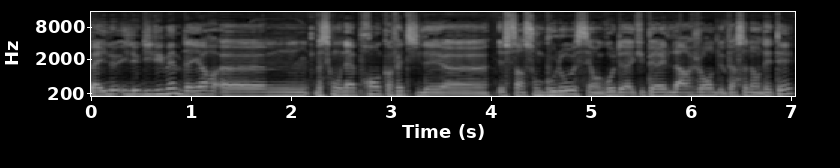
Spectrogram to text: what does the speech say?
Bah, il, le- il le dit lui-même d'ailleurs, euh, parce qu'on apprend qu'en fait, il est, enfin, son boulot, c'est en gros de récupérer de l'argent de personnes endettées.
